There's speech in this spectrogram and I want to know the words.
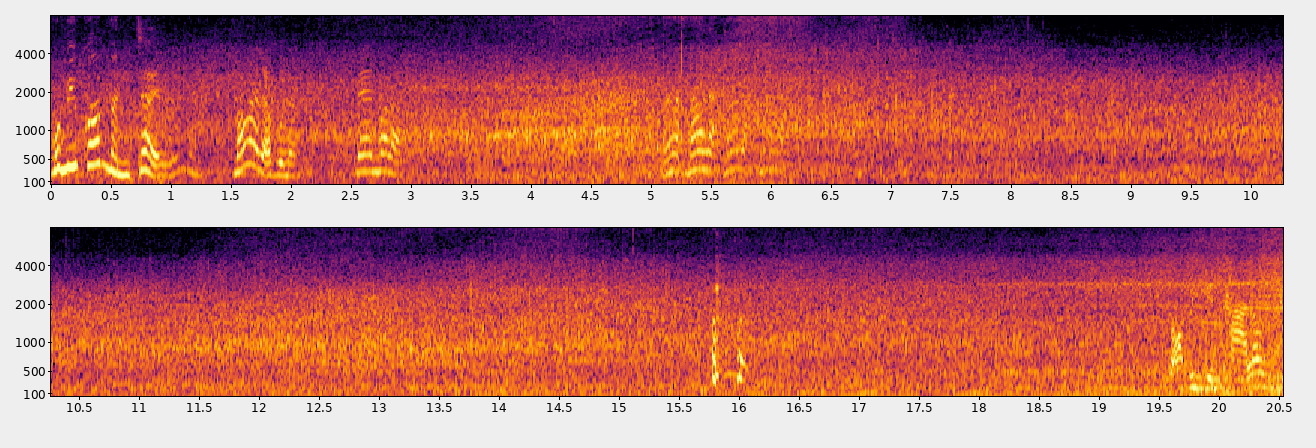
บ่มีความหมั่นใจเลยค่ะมาล่ะพุ่นน่ะแม่นบ่ล่ะ มาละมาละมาละมาละก็เอาไปยืนขาแล้วมา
